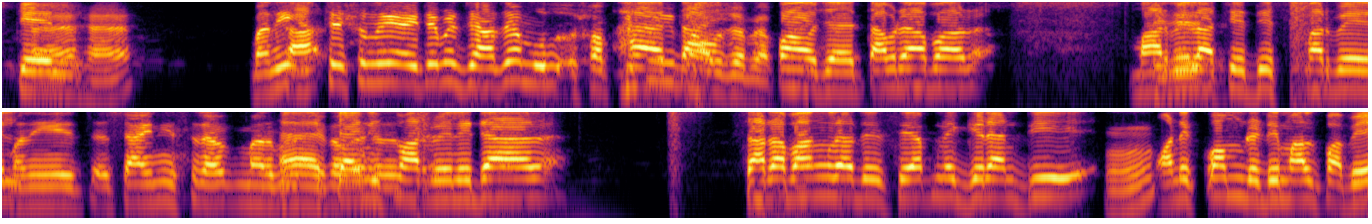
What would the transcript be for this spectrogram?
স্কেল। হ্যাঁ, হ্যাঁ। মানে স্টেশনারি যা যা হ্যাঁ সবকিছুই পাওয়া যাবে পাওয়া যায়। তারপরে আবার মার্বেল আছে দেশি মার্বেল মানে চাইনিজ মার্বেল চাইনিজ মার্বেল এটা সারা বাংলাদেশে আপনি গ্যারান্টি অনেক কম রেটে মাল পাবে।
